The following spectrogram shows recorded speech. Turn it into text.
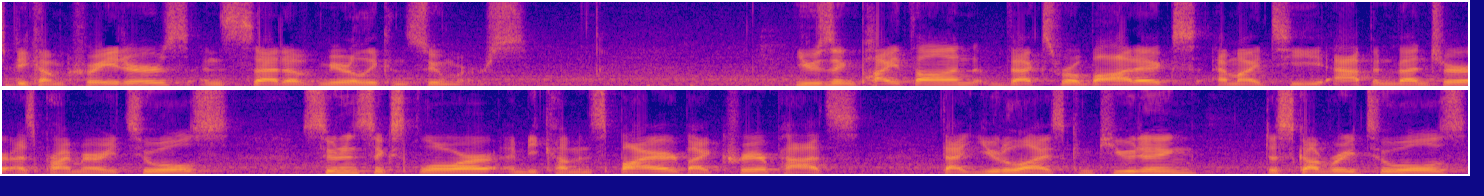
to become creators instead of merely consumers. Using Python, Vex Robotics, MIT App Inventor as primary tools, students explore and become inspired by career paths that utilize computing, discovery tools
